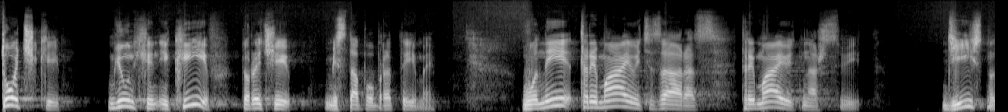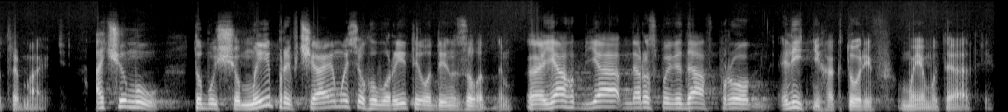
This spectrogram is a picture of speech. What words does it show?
точки Мюнхен і Київ, до речі, міста побратими, вони тримають зараз, тримають наш світ. Дійсно тримають. А чому? Тому що ми привчаємося говорити один з одним. Е, я я розповідав про літніх акторів в моєму театрі.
